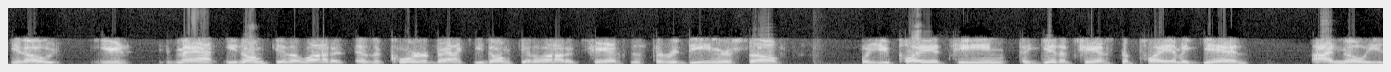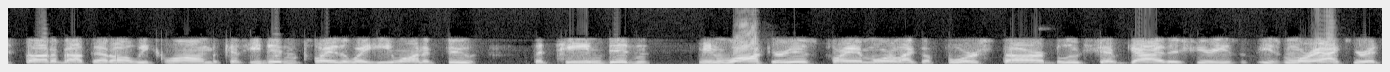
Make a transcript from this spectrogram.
You know, you Matt, you don't get a lot of as a quarterback, you don't get a lot of chances to redeem yourself when you play a team to get a chance to play him again. I know he's thought about that all week long because he didn't play the way he wanted to. The team didn't. I mean, Walker is playing more like a four-star blue chip guy this year. He's he's more accurate,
